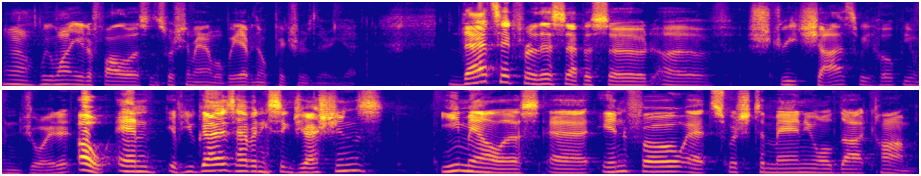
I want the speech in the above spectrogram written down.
yeah, we want you to follow us and switch to manual, but we have no pictures there yet. That's it for this episode of Street Shots. We hope you enjoyed it. Oh, and if you guys have any suggestions, email us at info at switchtomanual.com.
